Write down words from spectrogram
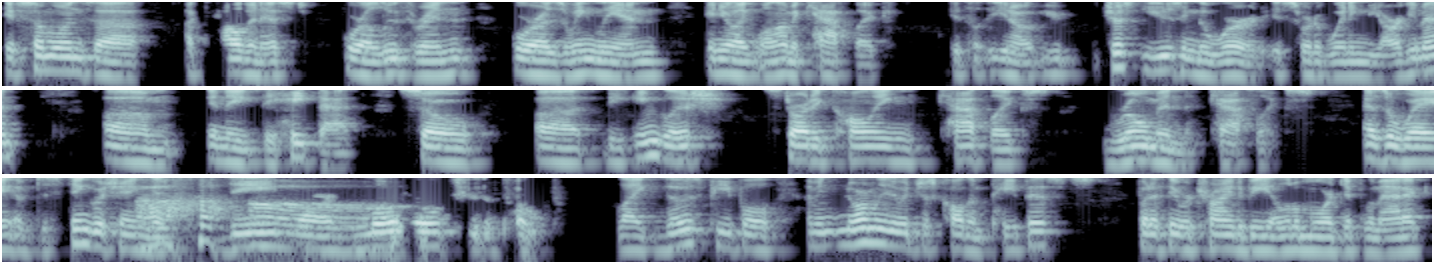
if someone's a, a Calvinist or a Lutheran or a Zwinglian, and you're like, well, I'm a Catholic, it's you know you just using the word is sort of winning the argument, um, and they they hate that. So uh, the English started calling Catholics Roman Catholics as a way of distinguishing that oh. they are oh. loyal to the Pope. Like those people, I mean, normally they would just call them papists, but if they were trying to be a little more diplomatic,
